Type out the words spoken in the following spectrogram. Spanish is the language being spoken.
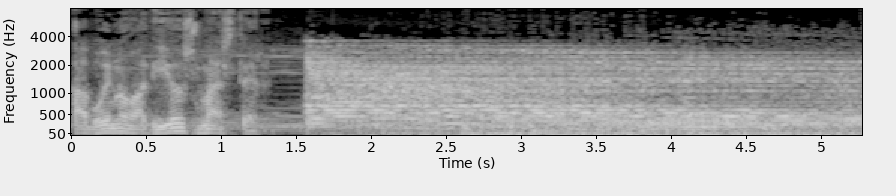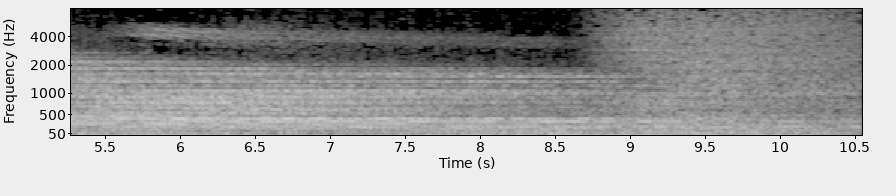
Ah bueno adiós Master.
